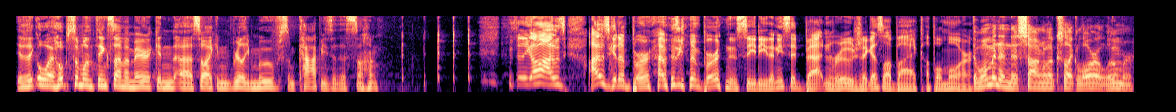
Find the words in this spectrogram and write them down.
Yeah, they're like, oh, I hope someone thinks I'm American, uh, so I can really move some copies of this song. He's like, oh, I was, I was gonna burn, I was gonna burn this CD. Then he said Baton Rouge. I guess I'll buy a couple more. The woman in this song looks like Laura Loomer.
